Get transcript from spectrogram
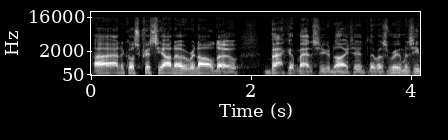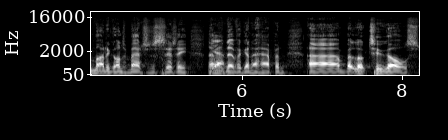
Uh, and of course, Cristiano Ronaldo back at Manchester United. There was rumours he might have gone to Manchester City. That yeah. was never going to happen. Uh, but look, two goals.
